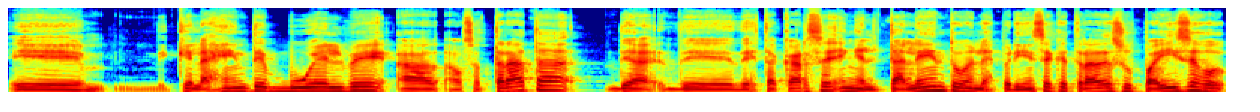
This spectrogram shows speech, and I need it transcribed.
eh, que la gente vuelve a, o sea, trata de, de, destacarse en el talento, en la experiencia que trae de sus países o,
